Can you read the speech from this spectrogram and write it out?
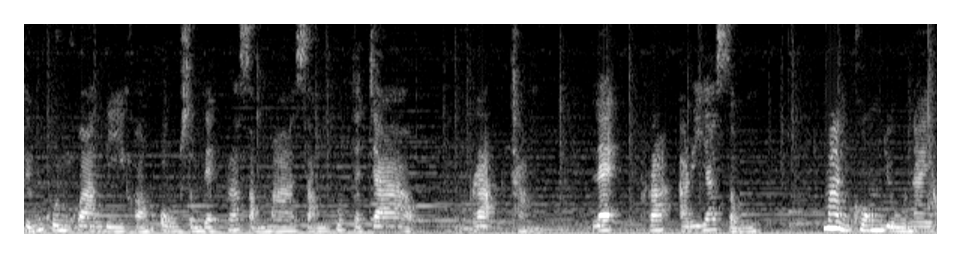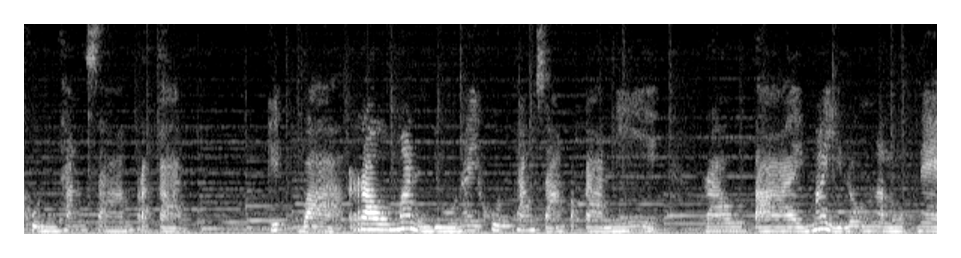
ถึงคุณความดีขององค์สมเด็จพระสัมมาสัมพุทธเจ้า พระธรรม และพระอริยสงฆ์มั่นคงอยู่ในคุณทั้งสามประการ คิดว่าเรามั่นอยู่ในคุณทั้งสามประการนี้ เราตายไม่ลงนรกแน่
